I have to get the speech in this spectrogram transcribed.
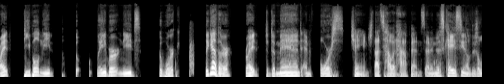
right? People need labor needs to work together right to demand and force change that's how it happens and in this case you know there's a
